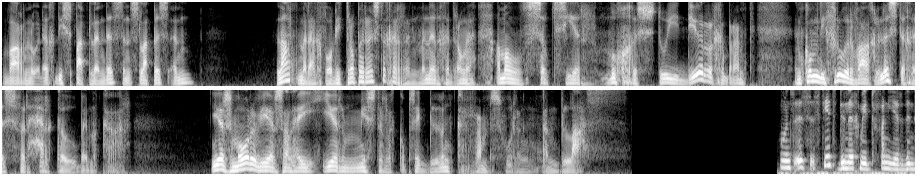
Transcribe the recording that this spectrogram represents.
waar nodig die spatlindes en slappes in. Laatmiddag word die troppe rustiger en minder gedronge, almal soutseer, moeg gestoei, deurgebrand en kom die vroeër waag lustiges vir herkou bymekaar. Eers môre weer sal hy hier meesterlik op sy blink ramshoring kan blaas. Ons is steeds doenig met van Heerden.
